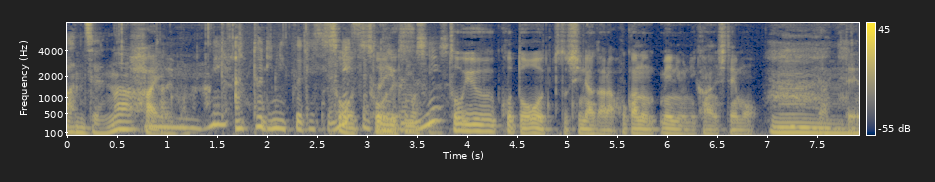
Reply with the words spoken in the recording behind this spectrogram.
安全な食べ物な、はいね、あ鶏肉ですよね。そうそうです。ね。そういうことをちょっとしながら他のメニューに関してもやってっ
